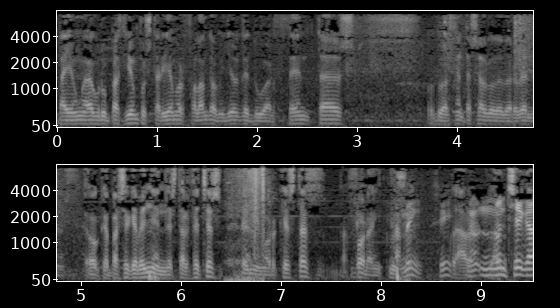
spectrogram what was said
vai unha agrupación, pois estaríamos falando a mellor de 200 ou 200 algo de verbenas. O que pase que veñen nestas fechas veñen orquestas da fora incluso. Tamén, sí. Claro, non, claro. non chega,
